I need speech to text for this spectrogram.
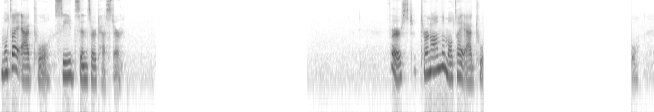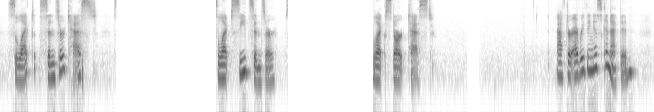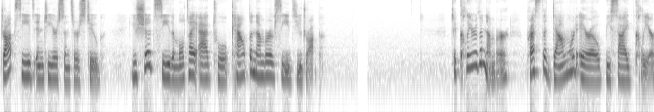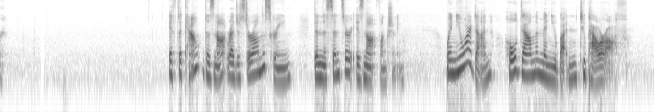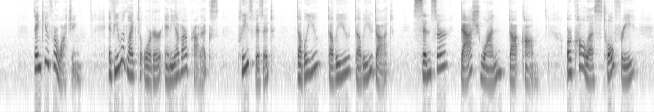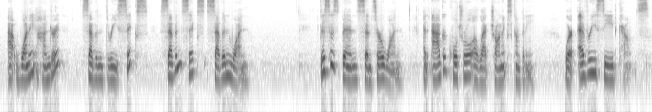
Multi-Ag Tool Seed Sensor Tester. First, turn on the Multi-Ag Tool. Select Sensor Test. Select Seed Sensor. Select Start Test. After everything is connected, drop seeds into your sensor's tube you should see the Multi-Ag tool count the number of seeds you drop. To clear the number, press the downward arrow beside clear. If the count does not register on the screen, then the sensor is not functioning. When you are done, hold down the menu button to power off. Thank you for watching. If you would like to order any of our products, please visit www.sensor-one.com or call us toll free at 1 800 736 7671. This has been Sensor One, an agricultural electronics company where every seed counts.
